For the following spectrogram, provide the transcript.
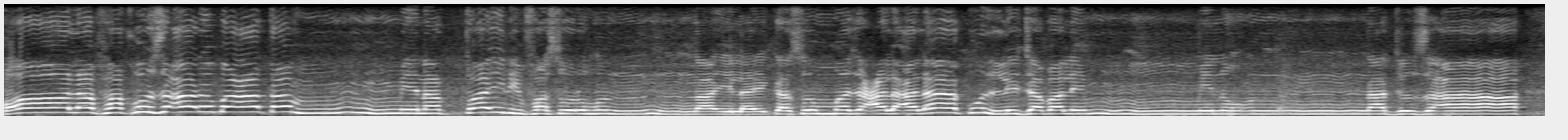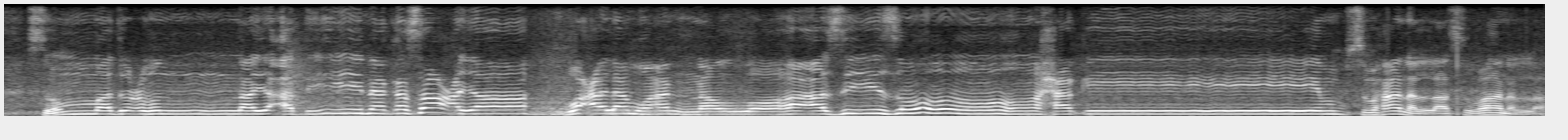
قال فخذ أربعة من الطير فصرهن إليك ثم اجعل على كل جبل منهن جزءا ثم ادعهن يأتينك سعيا واعلم أن الله عزيز حكيم سبحان الله سبحان الله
